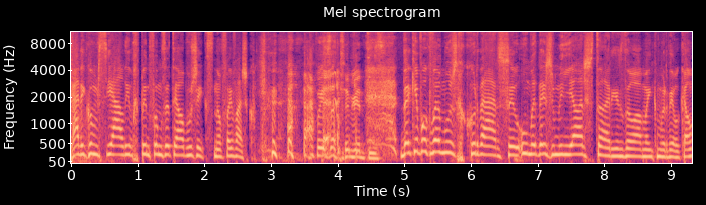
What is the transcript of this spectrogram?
Rádio Comercial e de repente fomos até ao Bugix, não foi Vasco? Foi exatamente isso. Daqui a pouco vamos recordar uma das melhores histórias do homem que mordeu o cão.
